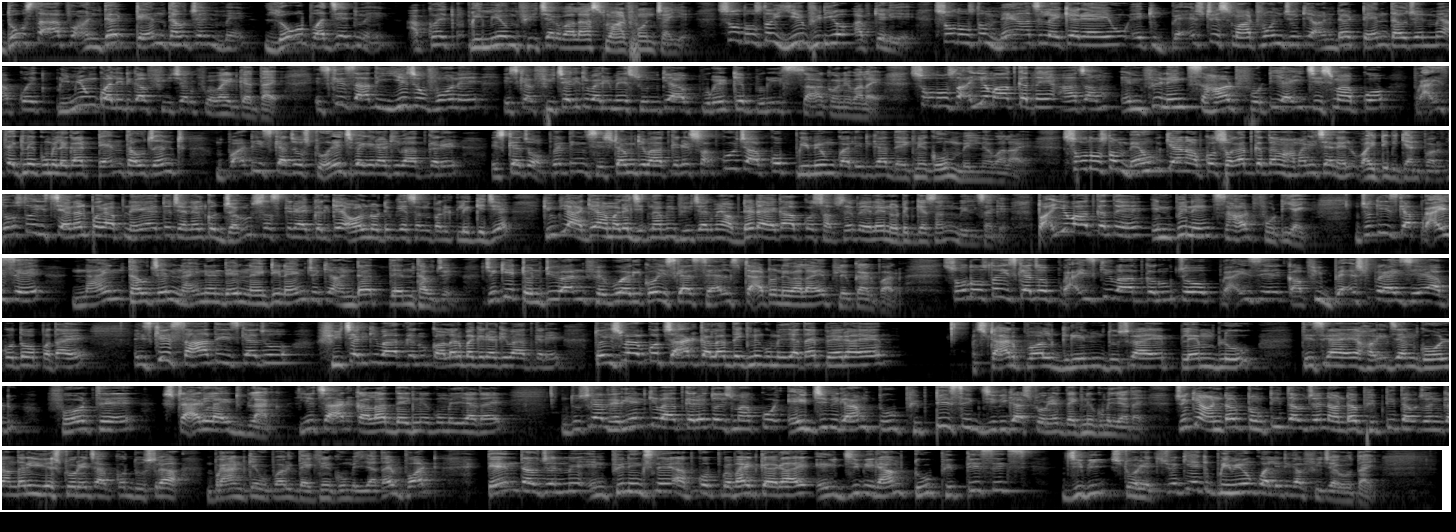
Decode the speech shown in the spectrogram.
दोस्त आप under ten thousand में लो बजट में आपको एक प्रीमियम फीचर वाला स्मार्टफ़ोन चाहिए। सो so, दोस्तों ये वीडियो आपके लिए। सो so, दोस्तों मैं आज लेके आया हूँ एक बेस्ट स्मार्टफ़ोन जो कि अंडर टेन थाउज़ेंड में आपको एक प्रीमियम क्वालिटी का फीचर प्रोवाइड करता है। इसके साथ ये जो फ़ोन है इसका फीचर के बारे में सुन के आप पूरे के पूरी साक होने वाला है। सो so, दोस्तों आइए बात करते हैं। आज हम इन्फिनिक्स हार्ट फोर्टी आई जिसमें आपको प्राइस देखने को मिलेगा टेन थाउज़ेंड बट इसका जो स्टोरेज वगैरह की बात करें इसका जो ऑपरेटिंग सिस्टम की बात करें सब कुछ आपको प्रीमियम क्वालिटी का देखने को मिलने वाला है। सो so, दोस्तों मैं हूँ विज्ञान आपको स्वागत करता हूँ हमारी चैनल वाई टी विज्ञान पर। दोस्तों इस चैनल पर आप नए आए तो चैनल को ज़रूर सब्सक्राइब करके ऑल नोटिफिकेशन पर क्लिक कीजिए क्योंकि आगे हमारे जितना भी फ्यूचर में अपडेट आएगा आपको सबसे पहले नोटिफिकेशन मिल सके। तो आइए बात करते हैं इन्फिनिक्स हार्ट फोर्टी जो कि इसका प्राइस है nine thousand nine hundred ninety nine जो कि अंडर टेन थाउज़ेंड जो कि ट्वेंटी वन फेब्रुआरी को इसका सेल स्टार्ट होने वाला है फ्लिपकार्ट पर। सो so, दोस्तों इसका जो प्राइस की बात करूँ जो प्राइस है काफ़ी बेस्ट प्राइस है आपको तो पता है। इसके साथ इसका जो फीचर की बात करूँ कलर वगैरह की बात करें तो इसमें आपको चार कलर देखने को मिल जाता है। पहला है स्टार पॉल ग्रीन दूसरा है प्लेम ब्लू तीसरा है हरिजन गोल्ड फोर्थ है स्टारलाइट ब्लैक। ये चार कलर देखने को मिल जाता है। दूसरा वेरिएंट की बात करें तो इसमें आपको eight G B RAM two fifty six G B का स्टोरेज देखने को मिल जाता है। जो कि under twenty thousand under fifty thousand के अंदर ही ये स्टोरेज आपको दूसरा ब्रांड के ऊपर देखने को मिल जाता है। बट टेन थाउज़ेंड में इन्फिनिक्स ने आपको प्रोवाइड कर रहा है eight G B RAM two fifty six G B storage जो कि एक प्रीमियम क्वालिटी का फीचर होता है।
